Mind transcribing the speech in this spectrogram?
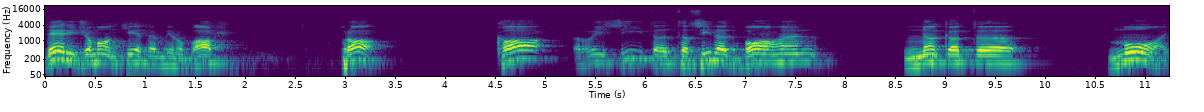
deri Xhuman tjetër mirupafshim. Pra, ka risi të cilat bëhen në këtë muaj.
